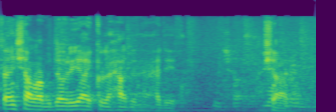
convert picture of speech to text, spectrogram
فإن شاء الله بالدوري الجاي كل حادث حديث. إن شاء الله. إن شاء الله.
